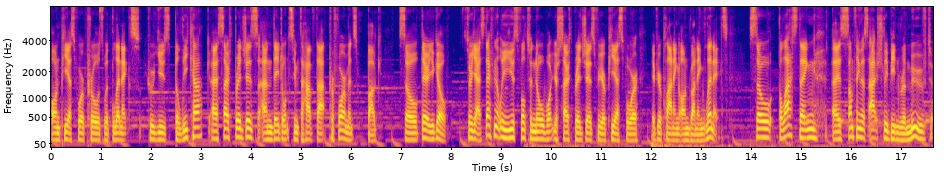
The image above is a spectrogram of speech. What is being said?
on PS4 Pros with Linux who use Belika uh, South bridges and they don't seem to have that performance bug. So there you go. So yeah, it's definitely useful to know what your South bridge is for your PS4 if you're planning on running Linux. So the last thing is something that's actually been removed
